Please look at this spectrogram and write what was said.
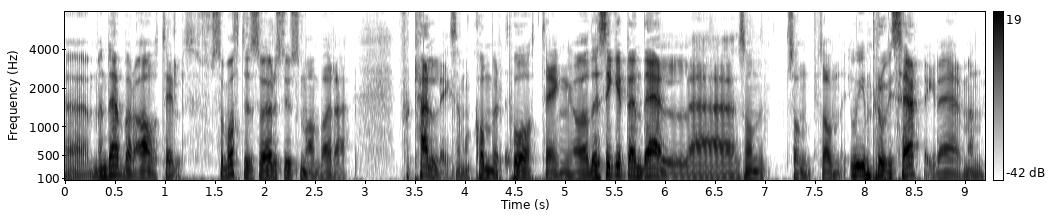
Eh, Men det er bare av og til. Som ofte så høres det ut som han bare forteller, liksom, og kommer på ting. Og det er sikkert en del eh, sånn, sånn, sånn improviserte greier, men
